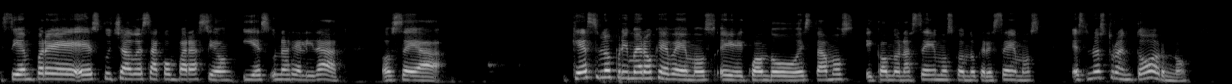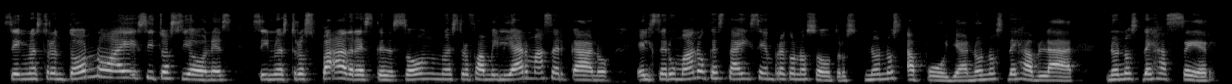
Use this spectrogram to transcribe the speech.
Siempre he escuchado esa comparación y es una realidad. O sea, ¿qué es lo primero que vemos eh, cuando estamos, y cuando nacemos, cuando crecemos? Es nuestro entorno. Si en nuestro entorno hay situaciones, si nuestros padres, que son nuestro familiar más cercano, el ser humano que está ahí siempre con nosotros, no nos apoya, no nos deja hablar, no nos deja ser,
